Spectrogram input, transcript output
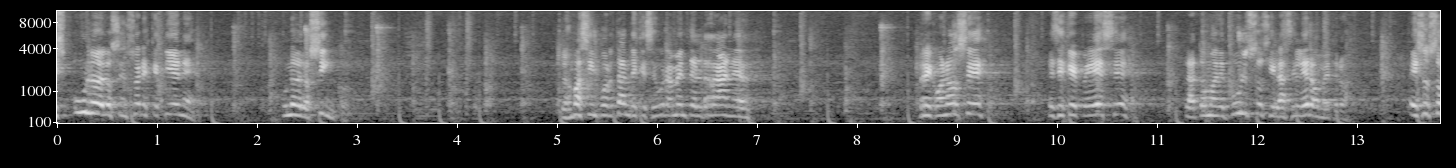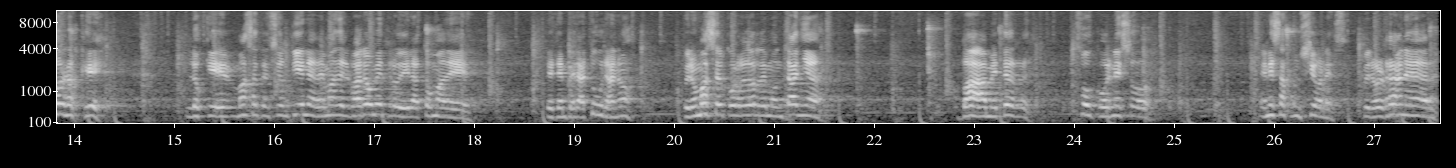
es uno de los sensores que tiene, uno de los cinco. Los más importantes que seguramente el runner reconoce ese GPS, la toma de pulsos y el acelerómetro. Esos son los que, los que más atención tiene, además del barómetro y de la toma de, temperatura, ¿no? Pero más el corredor de montaña va a meter foco en, eso, en esas funciones. Pero el runner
